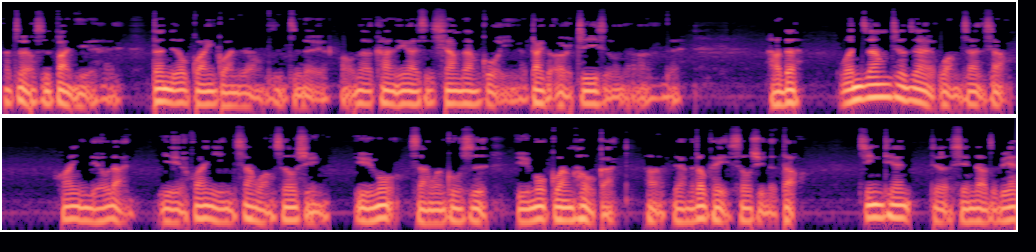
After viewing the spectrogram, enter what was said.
那最好是半夜，灯都关一关这样子之类的。好，那看应该是相当过瘾的，戴个耳机什么的啊。对，好的。文章就在网站上，欢迎浏览，也欢迎上网搜寻“雨墨散文故事”“雨墨观后感”啊，两个都可以搜寻得到。今天就先到这边，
